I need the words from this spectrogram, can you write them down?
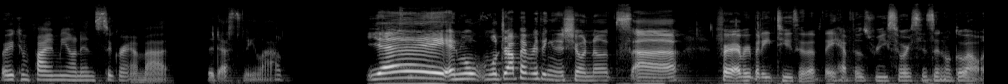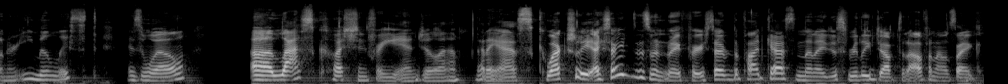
or you can find me on instagram at the destiny lab Yay! And we'll we'll drop everything in the show notes uh, for everybody too, so that they have those resources, and it'll go out on our email list as well. Uh, last question for you, Angela, that I ask. Well, actually, I started this when I first started the podcast, and then I just really dropped it off, and I was like,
